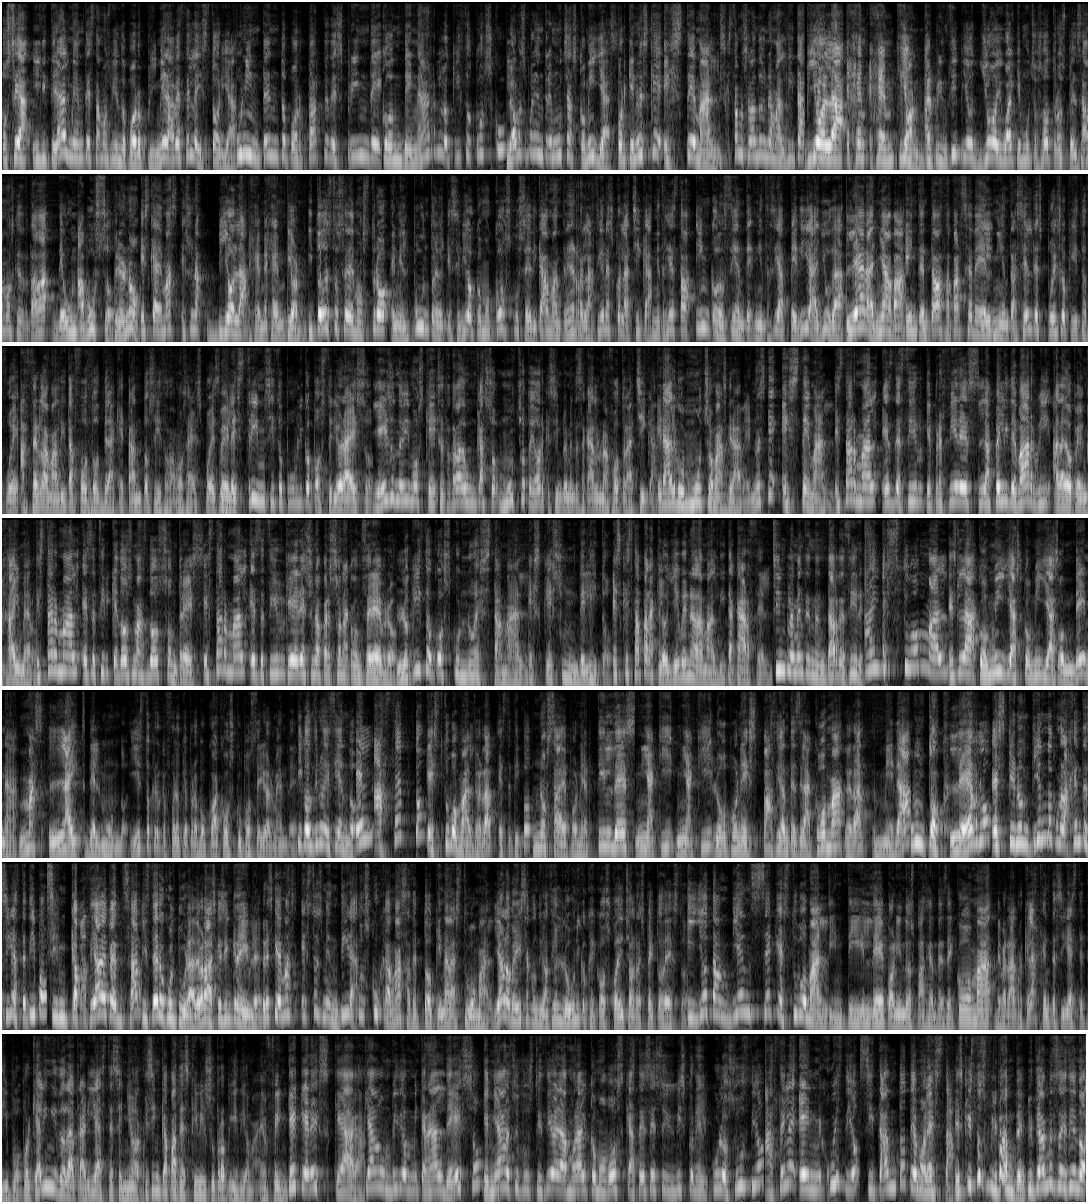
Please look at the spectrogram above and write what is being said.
O sea, literalmente estamos viendo por primera vez en la historia un intento por parte de Sprint de condenar lo que hizo Coscu. Y lo vamos a poner entre muchas comillas, porque no es que esté mal, es que estamos hablando de una maldita viola ejempción. Al principio, yo, igual que muchos otros, pensábamos que trataba de un abuso, pero no, es que además es una viola ejempción. Y todo esto se demostró en el punto en el que se vio cómo Coscu se dedicaba a mantener relaciones con la chica mientras ella estaba inconsciente, mientras ella pedía ayuda, le arañaba e intentaba zafarse de él, mientras él después lo que hizo fue hacer la maldita foto de la que tanto se hizo famosa después. Pero el stream se hizo público posterior a eso. Y ahí es donde vimos que se trataba de un caso mucho peor que simplemente sacarle una foto a la chica. Era algo mucho más grave. No es que esté mal. Estar mal es decir que prefieres la peli de Barbie a la de Oppenheimer. Estar mal es decir que 2 más 2 son 3. Estar mal es decir que eres una persona con cerebro. Lo que hizo Coscu no está mal. Es que es un delito. Es que está para que lo lleven a la maldita cárcel. Simplemente intentar decir, ay, estuvo mal. Es la comillas, comillas, condena más light del mundo. Y esto creo que fue lo que provocó a Coscu posteriormente. Y continúa diciendo, él acepto que estuvo mal, de verdad, este tipo no sabe poner tildes, ni aquí, ni aquí, luego pone espacio antes de la coma, de verdad, me da un toque. Leerlo, es que no entiendo cómo la gente sigue a este tipo sin capacidad de pensar y cero cultura, de verdad, es que es increíble. Pero es que además, esto es mentira. Coscu jamás aceptó que nada estuvo mal. Ya lo veréis a continuación lo único que Coscu ha dicho al respecto de esto. Y yo también sé que estuvo mal. Sin tilde, poniendo espacio antes de coma, de verdad, ¿por qué la gente sigue a este tipo? ¿Por qué alguien idolatraría a este señor que es incapaz de escribir su propio idioma? En fin, ¿qué queréis que haga? ¿Que haga un vídeo en mi canal de eso? ¿Que me haga el justiciero de la moral como vos que haces eso y vivís con el culo sucio? Hacele en juicio si tanto te molesta. Es que esto es flipante. Literalmente está diciendo,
